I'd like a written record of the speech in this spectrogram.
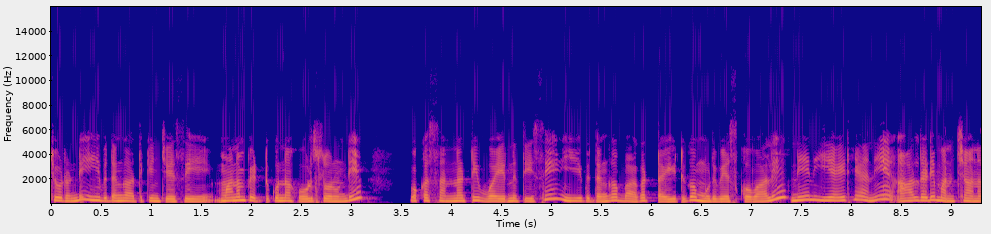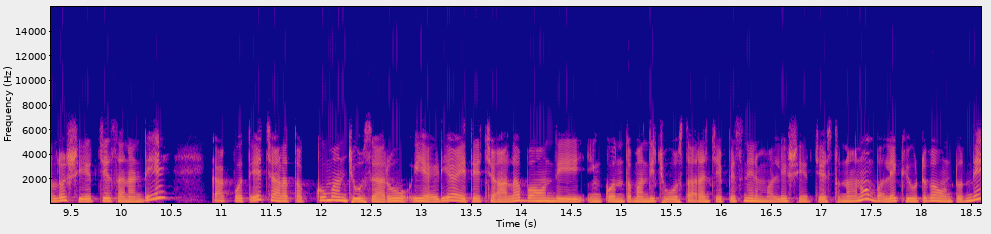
చూడండి ఈ విధంగా అతికించేసి మనం పెట్టుకున్న హోల్స్లో నుండి ఒక సన్నటి వైర్ని తీసి ఈ విధంగా బాగా టైట్గా ముడివేసుకోవాలి. నేను ఈ ఐడియాని ఆల్రెడీ మన ఛానల్లో షేర్ చేశానండి. కాకపోతే చాలా తక్కువ మంది చూశారు. ఈ ఐడియా అయితే చాలా బాగుంది. ఇంకొంతమంది చూస్తారని చెప్పేసి నేను మళ్ళీ షేర్ చేస్తున్నాను. భలే క్యూట్గా ఉంటుంది.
